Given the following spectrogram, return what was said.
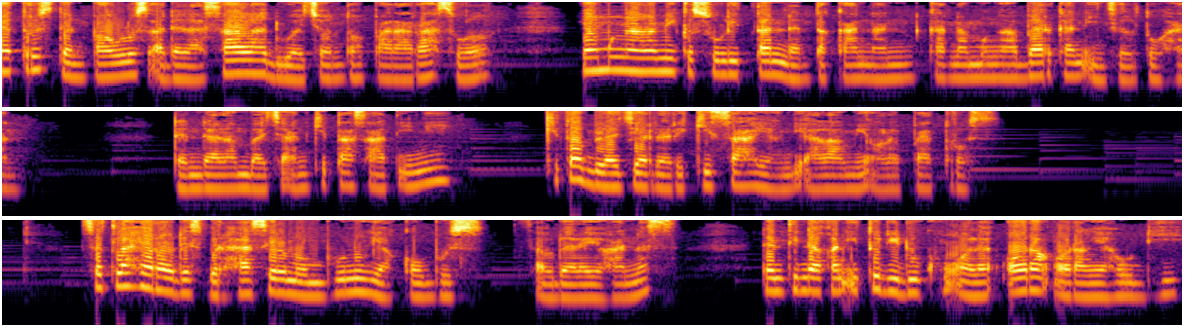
Petrus dan Paulus adalah salah dua contoh para rasul yang mengalami kesulitan dan tekanan karena mengabarkan Injil Tuhan. Dan dalam bacaan kita saat ini, kita belajar dari kisah yang dialami oleh Petrus. Setelah Herodes berhasil membunuh Yakobus, saudara Yohanes, dan tindakan itu didukung oleh orang-orang Yahudi,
